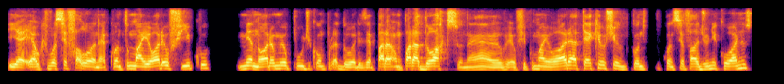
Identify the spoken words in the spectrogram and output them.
E é, é, o que você falou, né? Quanto maior eu fico, menor é o meu pool de compradores. É para, um paradoxo, né? Eu, eu fico maior até que eu chego. Quando, quando você fala de unicórnios,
